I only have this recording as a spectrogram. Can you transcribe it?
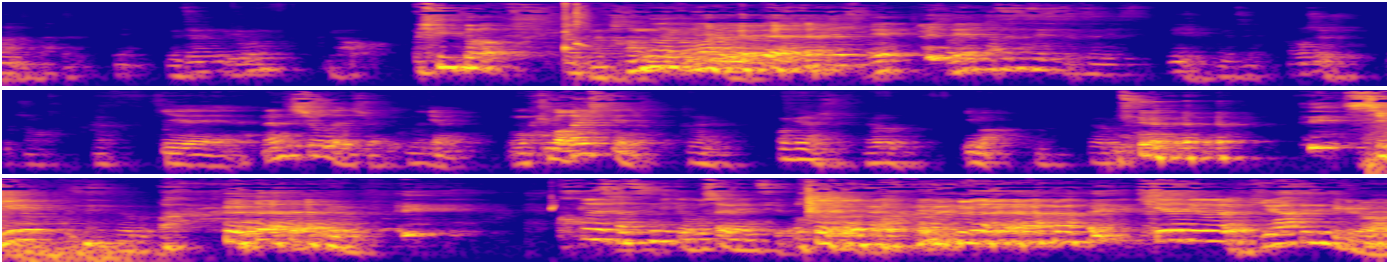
なん後で。めちゃくちゃよいや、反応に困る。え、え、全然です、全然です。いいよ、別に。面白いでしょ、こっちの方いやいやいや、なんで塩だでしょいや、もう分かりきってんじゃん。関係ないでしょ、やろう。今。やろうよ。締めよう。やろうよ。ここで殺人劇面白くないんですけど。気が強いの。冷や汗出てくるわ。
